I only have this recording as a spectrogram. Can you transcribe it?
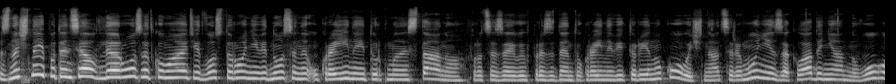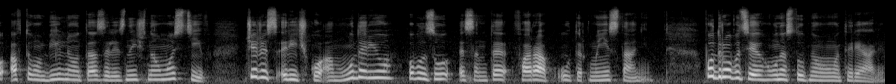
Значний потенціал для розвитку мають і двосторонні відносини України і Туркменистану. Про це заявив президент України Віктор Янукович на церемонії закладення нового автомобільного та залізничного мостів через річку Амудар'ю поблизу СМТ Фараб у Туркменістані. Подробиці у наступному матеріалі.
